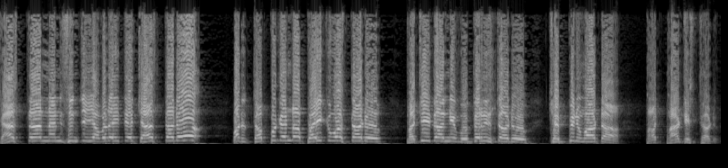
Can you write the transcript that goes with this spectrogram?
శాస్త్రాన్ని అనుసరించి ఎవడైతే చేస్తాడో వాడు తప్పకుండా పైకి వస్తాడు ప్రతి దాన్ని ఉద్ధరిస్తాడు చెప్పిన మాట పాటిస్తాడు.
